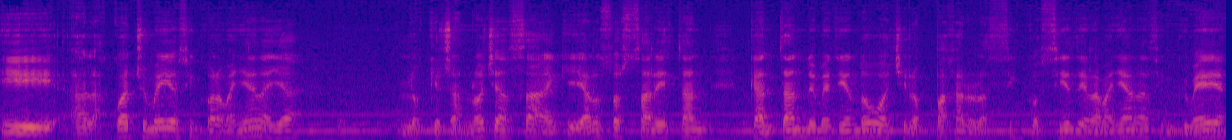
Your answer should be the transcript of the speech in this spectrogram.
y a las 4 y media o 5 de la mañana ya los que trasnochan saben que ya los zorzales están cantando y metiendo boche y los pájaros a las 5, 7 de la mañana, 5 y media,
